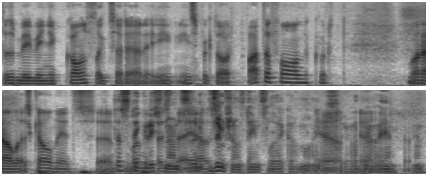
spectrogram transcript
tas bija viņa konflikts ar, ar inspektoru Patafonu, kur morālais kalnietis. uh, Tas tika risināts dzimšanas dienas laikā, man liekas. Jā, jā. jā, jā.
